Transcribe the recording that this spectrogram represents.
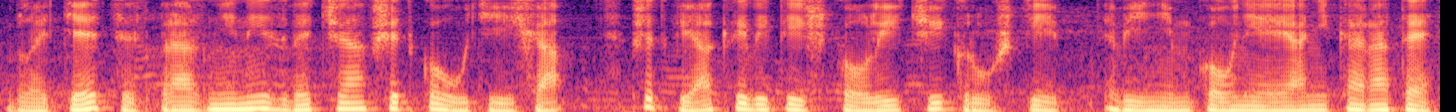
V lete cez prázdniny zväčša všetko utícha. Všetky aktivity, školy či krúžky. Výnimkou nie je ani karate,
